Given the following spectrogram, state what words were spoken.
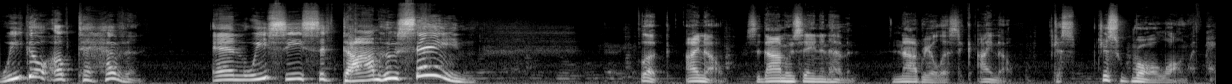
we go up to heaven and we see Saddam Hussein. Look, I know. Saddam Hussein in heaven. Not realistic. I know. Just just roll along with me.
